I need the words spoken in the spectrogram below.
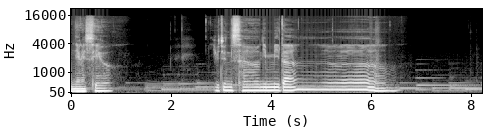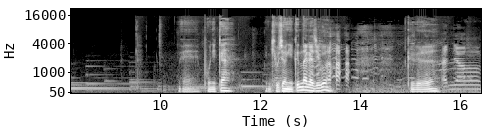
안녕하세요. 유준성입니다. 네, 보니까 교정이 끝나가지고 그거 안녕.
